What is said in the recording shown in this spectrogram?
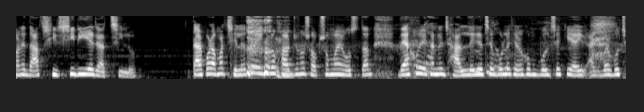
মানে দাঁত শিরশিরিয়ে যাচ্ছিল। তারপর আমার ছেলে তো এইগুলো খাওয়ার জন্য সবসময় ওস্তাদ। দেখো এখানে ঝাল লেগেছে বলে কীরকম বলছে কি একবার বলছে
